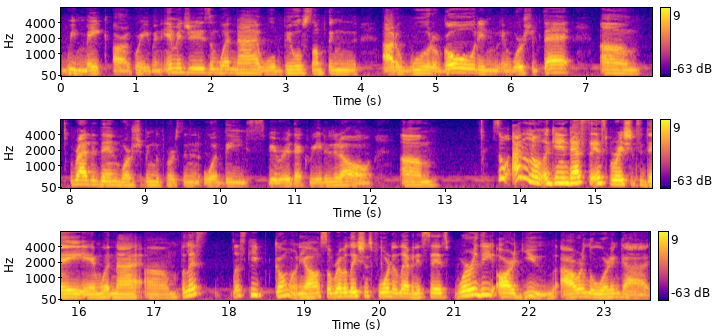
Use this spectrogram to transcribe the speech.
We make our graven images and whatnot. We'll build something out of wood or gold and, and worship that um, rather than worshiping the person or the spirit that created it all. Um, so I don't know. Again, that's the inspiration today and whatnot. Um, but let's let's keep going, y'all. So Revelations four and eleven it says, "Worthy are you, our Lord and God,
